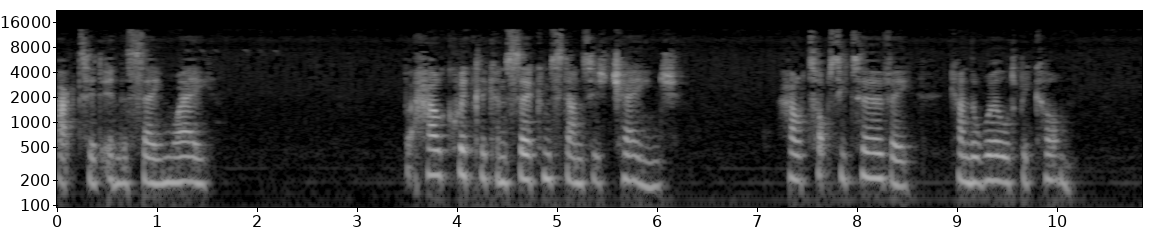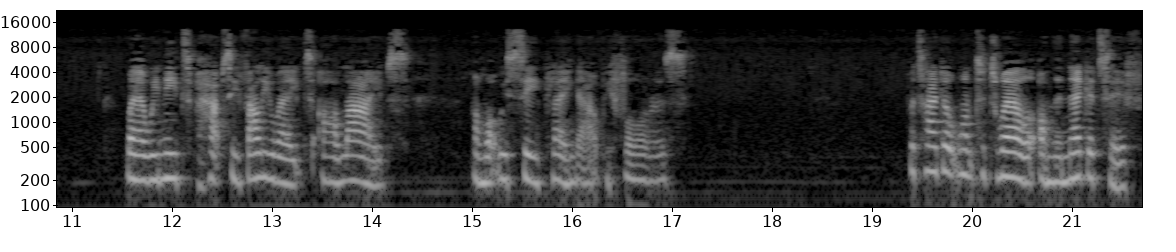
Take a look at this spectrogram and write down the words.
acted in the same way. But how quickly can circumstances change? How topsy-turvy can the world become? Where we need to perhaps evaluate our lives and what we see playing out before us. But I don't want to dwell on the negative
